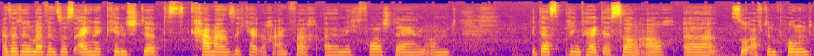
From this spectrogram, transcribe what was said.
man sagt ja immer, wenn so das eigene Kind stirbt, das kann man sich halt auch einfach äh, nicht vorstellen und das bringt halt der Song auch äh, so auf den Punkt.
